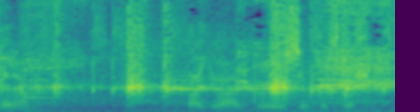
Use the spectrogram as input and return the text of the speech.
kiddo. Um, thought you outgrew superstition.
